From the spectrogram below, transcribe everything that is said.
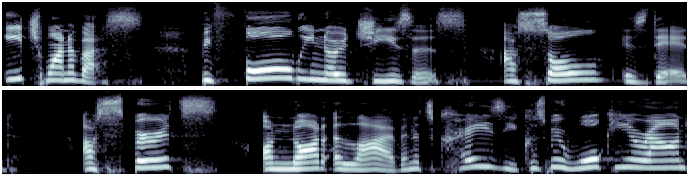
Each one of us, before we know Jesus, our soul is dead. Our spirits are not alive. And it's crazy because we're walking around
